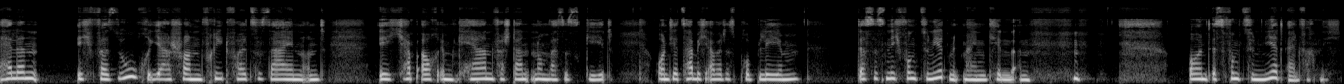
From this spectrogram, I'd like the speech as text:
Helen, ich versuche ja schon friedvoll zu sein und ich habe auch im Kern verstanden, um was es geht. Und jetzt habe ich aber das Problem, dass es nicht funktioniert mit meinen Kindern. und es funktioniert einfach nicht.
